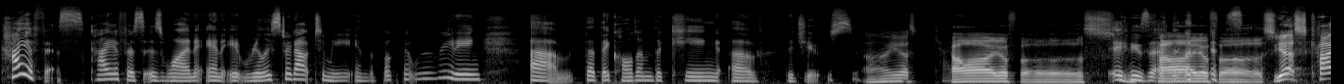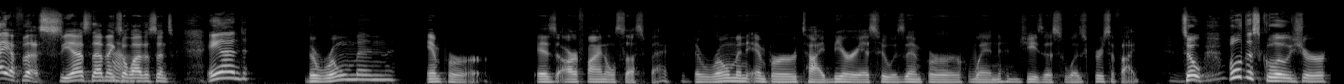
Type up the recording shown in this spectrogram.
Caiaphas. Caiaphas is one, and it really stood out to me in the book that we were reading um, that they called him the king of the Jews. Ah, uh, yes. Caiaphas. Exactly. Caiaphas. Yes, Caiaphas. Yes, that makes a lot of sense. And the Roman emperor is our final suspect. The Roman emperor Tiberius, who was emperor when Jesus was crucified. So, mm-hmm. full disclosure,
